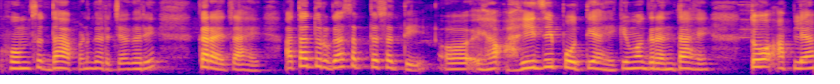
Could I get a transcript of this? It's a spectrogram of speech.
होमसुद्धा आपण घरच्या घरी करायचा आहे. आता दुर्गा सप्तशती ह्या ही जी पोती आहे किंवा ग्रंथ आहे तो आपल्या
